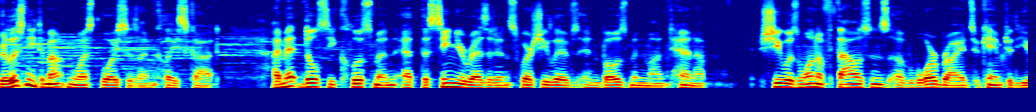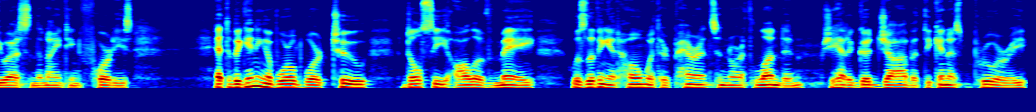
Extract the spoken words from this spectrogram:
You're listening to Mountain West Voices. I'm Clay Scott. I met Dulcie Klusmann at the senior residence where she lives in Bozeman, Montana. She was one of thousands of war brides who came to the U.S. in the 1940s. At the beginning of World War II, Dulcie Olive May was living at home with her parents in North London. She had a good job at the Guinness Brewery,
